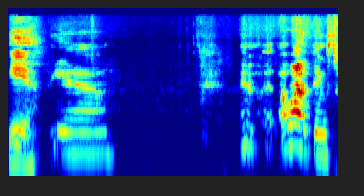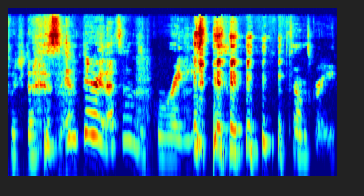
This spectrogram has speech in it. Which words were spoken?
yeah. Yeah. And a lot of things Twitch does. In theory, that sounds great. sounds great.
